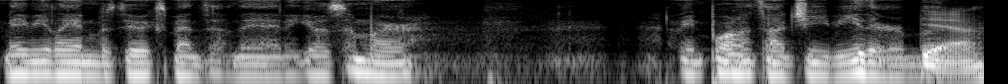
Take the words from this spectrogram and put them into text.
maybe land was too expensive. They had to go somewhere. I mean, Portland's not cheap either, but Yeah.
